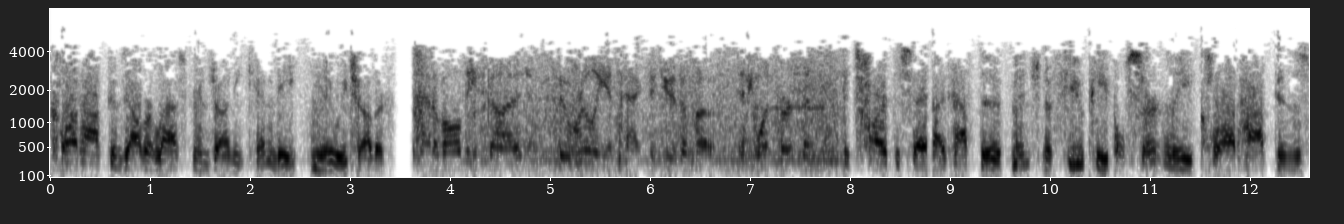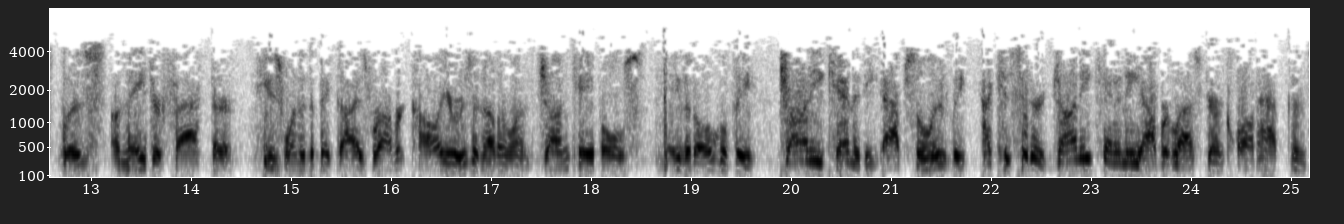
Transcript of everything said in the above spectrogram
Claude Hopkins, Albert Lasker, and Johnny Kennedy knew each other. Out of all these guys, who really impacted you the most? Any one person? It's hard to say. I'd have to mention a few people. Certainly, Claude Hopkins was a major factor. He's one of the big guys. Robert Collier is another one. John Caples, David Ogilvy. John E. Kennedy, absolutely. I consider John E. Kennedy, Albert Lasker, and Claude Hopkins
